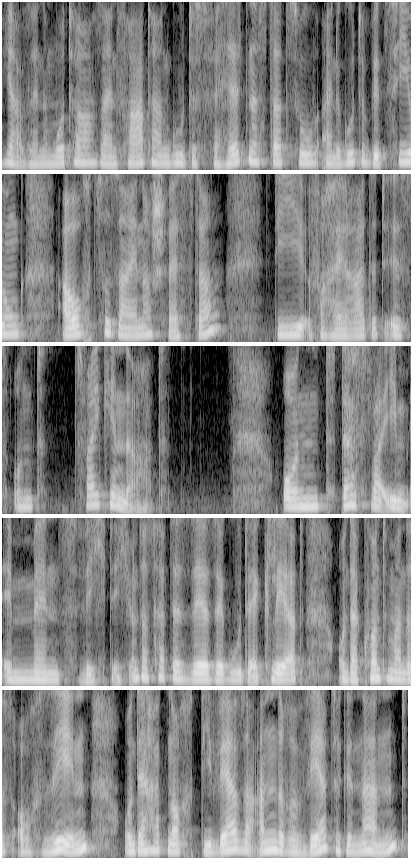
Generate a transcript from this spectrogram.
ja, seine Mutter, sein Vater, ein gutes Verhältnis dazu, eine gute Beziehung auch zu seiner Schwester, die verheiratet ist und zwei Kinder hat. Und das war ihm immens wichtig. Und das hat er sehr, sehr gut erklärt. Und da konnte man das auch sehen. Und er hat noch diverse andere Werte genannt,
